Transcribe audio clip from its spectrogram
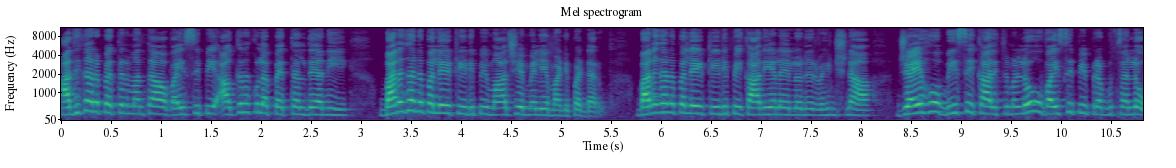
అధికార పెత్తనమంతా వైసీపీ అగ్రకుల పెత్తల్దే అని బనగనపల్లె టీడీపీ మాజీ ఎమ్మెల్యే మండిపడ్డారు. బనగనపల్లె టీడీపీ కార్యాలయంలో నిర్వహించిన జయహో బీసీ కార్యక్రమంలో వైసీపీ ప్రభుత్వంలో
